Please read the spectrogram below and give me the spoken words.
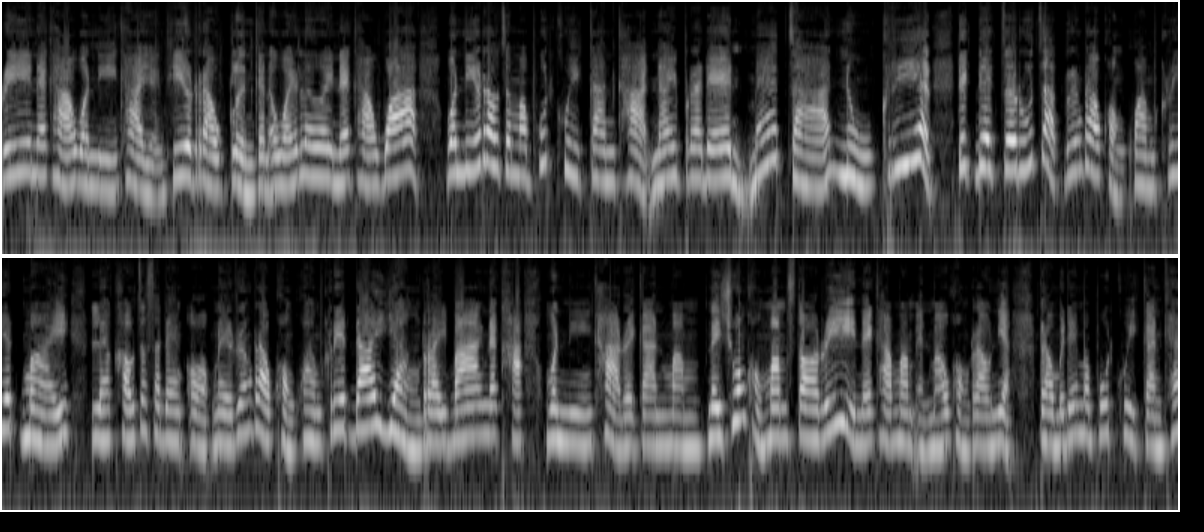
รี่นะคะ วันนี้ค่ะอย่างที่เราเกริ่นกันเอาไว้เลยนะคะ ว่าวันนี้เราจะมาพูดคุยกันค่ะในประเด็น แม่จ๋าหนูเครียด เด็กๆจะรู้จักเรื่องราวของความเครียดไหม และเขาจะแสดงออกในเรื่องราวของความเครียดได้อย่างไรบ้างนะคะ วันนี้ค่ะรายการ Mom ในช่วงของ Mom Story นะคะ Mom and เม้าท์ของเราเนี่ยเราไม่ได้มาพูดคุยกันแค่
